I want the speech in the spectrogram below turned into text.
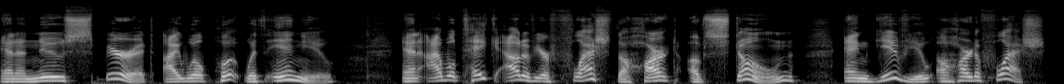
and a new spirit I will put within you. And I will take out of your flesh the heart of stone and give you a heart of flesh.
